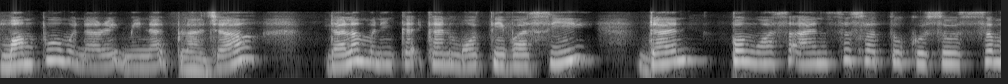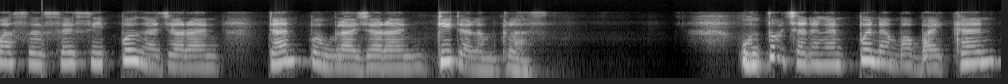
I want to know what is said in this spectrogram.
mampu menarik minat pelajar dalam meningkatkan motivasi dan penguasaan sesuatu khusus semasa sesi pengajaran dan pembelajaran di dalam kelas. Untuk cadangan penambahbaikan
